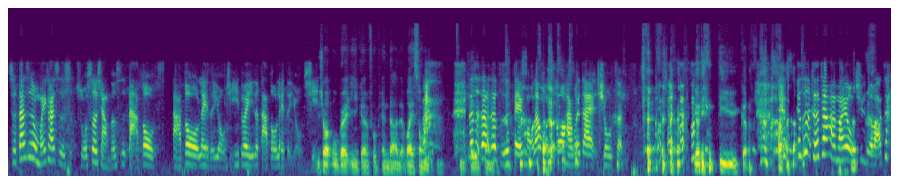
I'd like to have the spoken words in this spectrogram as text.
是，但是我们一开始是所设想的是打斗。打斗类的游戏，一对一的打斗类的游戏。你说 Uber E 跟 Food Panda 的外送员，那是那那只是 demo，但我们之后还会再修正。有点地狱梗。可是可是这样还蛮有趣的吧？这样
